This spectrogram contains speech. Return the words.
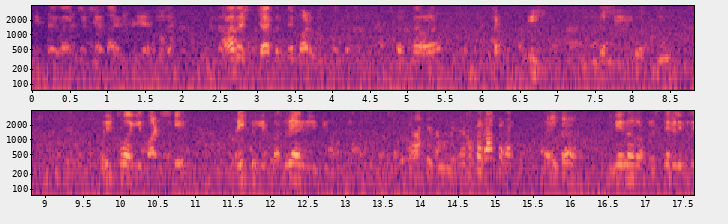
ಹೆಚ್ಚಾಗಿ ಸಾಧ್ಯತೆ. ಆದಷ್ಟು ಜಾಗ್ರತೆ ಮಾಡಬೇಕು ಅಂತ ಸರ್ಕಾರ ಅಟ್ಲೀಸ್ಟ್ ಇವತ್ತು ತ್ವರಿತವಾಗಿ ಮಾಡಿಸಿ ರೈತರಿಗೆ ತೊಂದರೆ ಆಗಲಿ ರೀತಿ ಪ್ರಶ್ನೆಗಳಿದ್ರೆ.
